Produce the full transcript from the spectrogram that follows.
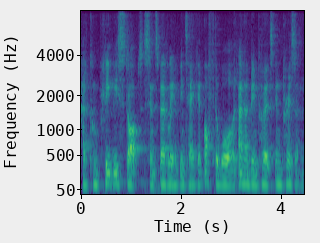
had completely stopped since Beverly had been taken off the ward and had been put in prison.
